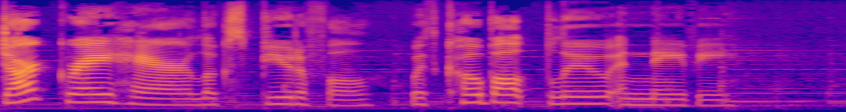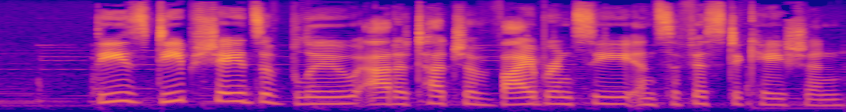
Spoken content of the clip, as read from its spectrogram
Dark gray hair looks beautiful with cobalt blue and navy. These deep shades of blue add a touch of vibrancy and sophistication,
